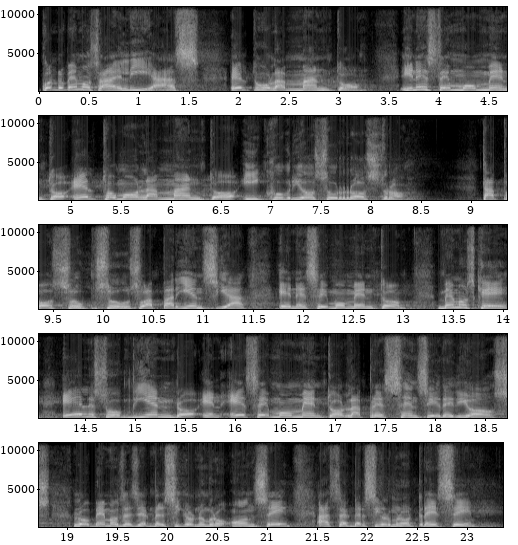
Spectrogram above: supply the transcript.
Cuando vemos a Elías, él tuvo la manto. Y en este momento, él tomó la manto y cubrió su rostro tapó su, su, apariencia en ese momento. Vemos que él estuvo viendo en ese momento la presencia de Dios. Lo vemos desde el versículo número 11 hasta el versículo número 13.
